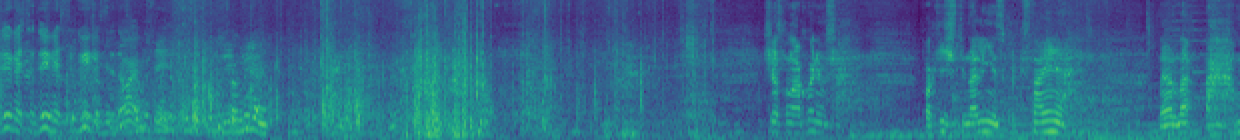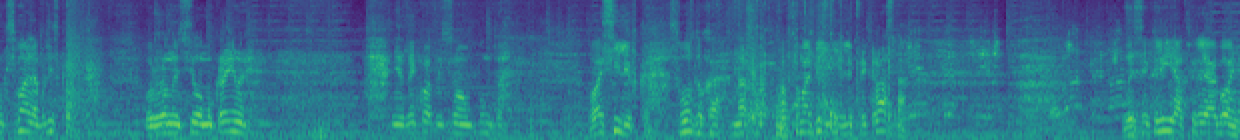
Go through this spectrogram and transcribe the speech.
Двигайся, двигайся, двигайся, давай быстрее. Сейчас мы находимся фактически на линии соприкосновения, наверное, максимально близко к вооруженным силам Украины, недалеко от населенного пункта Васильевка. С воздуха наш автомобиль видели прекрасно. Засекли и открыли огонь.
